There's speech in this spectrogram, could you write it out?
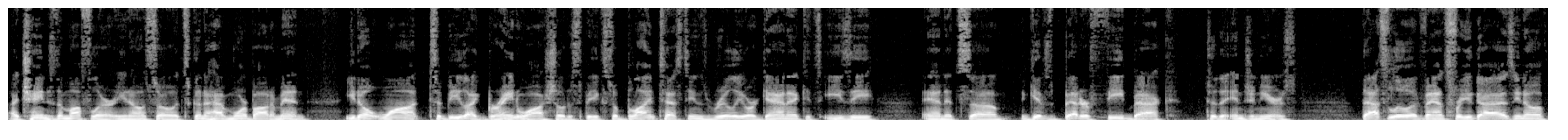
I changed the muffler, you know, so it's going to have more bottom end. You don't want to be like brainwashed, so to speak. So blind testing is really organic. It's easy, and it's uh, it gives better feedback to the engineers. That's a little advanced for you guys. You know, if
